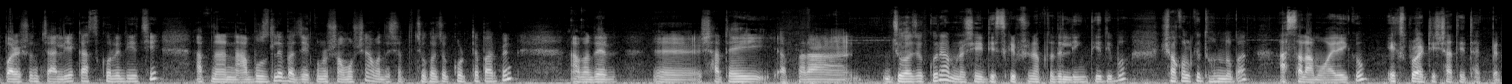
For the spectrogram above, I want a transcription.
অপারেশন চালিয়ে কাজ করে দিয়েছি। আপনারা না বুঝলে বা যে কোনো সমস্যা আমাদের সাথে যোগাযোগ করতে পারবেন। আমাদের সাথেই আপনারা যোগাযোগ করে আমরা সেই ডিসক্রিপশনে আপনাদের লিঙ্ক দিয়ে দিব। সকলকে ধন্যবাদ। আসসালামু আলাইকুম। এক্সপ্লয়েটির সাথেই থাকবেন।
